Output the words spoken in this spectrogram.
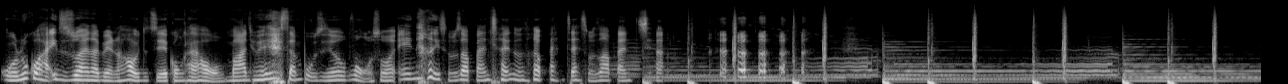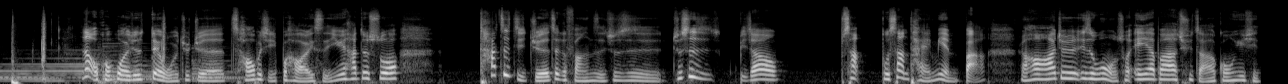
我如果还一直住在那边，然后我就直接公开后，我妈就会 三不五时就问我说，哎，那你什么时候搬家？你什么时候搬家？什么时候搬家？那我婆婆就是对我就觉得超级不好意思，因为她就说她自己觉得这个房子就是就是比较上不上台面吧，然后她就是一直问我说：“哎，要不要去找个公寓一起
